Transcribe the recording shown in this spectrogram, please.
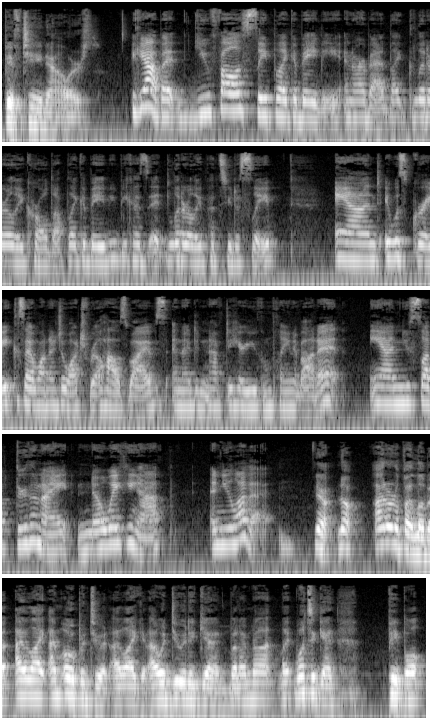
fifteen hours. Yeah, but you fell asleep like a baby in our bed, like literally curled up like a baby because it literally puts you to sleep. And it was great because I wanted to watch Real Housewives and I didn't have to hear you complain about it. And you slept through the night, no waking up, and you love it. Yeah, no, I don't know if I love it. I like, I'm open to it. I like it. I would do it again, but I'm not like. Once again, people,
